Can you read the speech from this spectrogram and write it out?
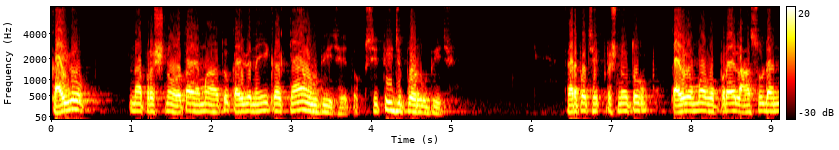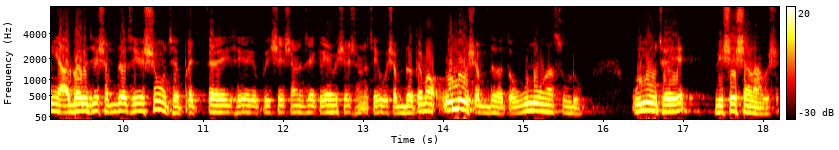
કાવ્યના પ્રશ્નો હતા, એમાં હતું કાવ્ય નહીં ક્યાં ઊભી છે તો? ક્ષિતિજ પર ઊભી છે. ત્યાર પછી એક પ્રશ્ન હતો કાવ્યમાં વપરાયેલ આસુડાની આગળ જે શબ્દ છે એ શું છે? પ્રત્યય છે, વિશેષણ છે ક્રિયા વિશેષણ છે, એવું શબ્દ. તેમાં ઊનું શબ્દ હતો, ઊનું આસુડું. ઊનું છે એ વિશેષણ આવશે.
